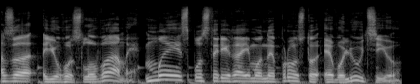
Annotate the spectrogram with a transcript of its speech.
За його словами, ми спостерігаємо не просто еволюцію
